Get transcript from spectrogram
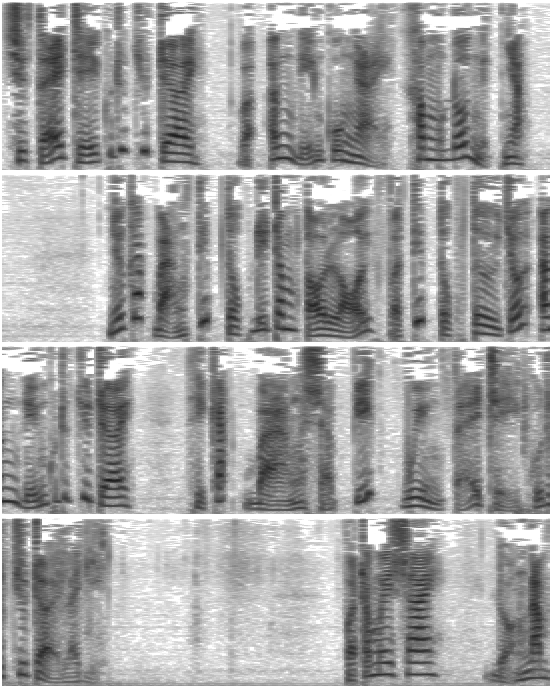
Sự tể trị của Đức Chúa Trời và ân điển của Ngài không đối nghịch nhau. Nếu các bạn tiếp tục đi trong tội lỗi và tiếp tục từ chối ân điển của Đức Chúa Trời, thì các bạn sẽ biết quyền tể trị của Đức Chúa Trời là gì. Và trong ê sai, đoạn 5,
